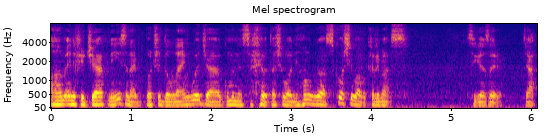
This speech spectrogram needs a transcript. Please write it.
Um, and if you're Japanese and I butchered the language, uh, 고민나사요. 다시 와, 니혼고가 스코시와 바카리마스. See you guys later. 자.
